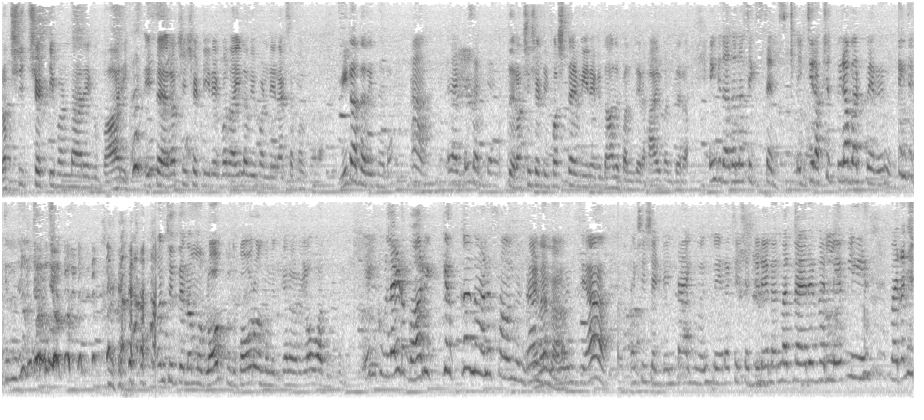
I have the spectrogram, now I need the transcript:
ರಕ್ಷಿತ್ ಶೆಟ್ಟಿ ಬಂಡಾರೆಗ್ ಬಾರಿ ಇತ್ತ ರಕ್ಷಿತ್ ಶೆಟ್ಟಿ ಇರೇಗ್ ಬದ ಐ ಲವ್ ಯು ಪಂಡೇರ್ ಆಕ್ಸೆಪ್ಟ್ ಮಾಡ್ತಾರ ಮೀಟ್ ಆತರ ಇದ್ನೇಟ ರಕ್ಷಿತ್ ಶೆಟ್ಟಿ ಫಸ್ಟ್ ಟೈಮ್ ಇರೇಗ್ ದಾದ ಬಂತೇರ ಹಾಯ್ ಬಂತೇರ? ಇಂಕ ದಾದನ ಸಿಕ್ಸ್ ಸೆನ್ಸ್ ಇಜ್ಜಿ ರಕ್ಷಿತ್ ಪಿರ ಬರ್ಪೇರು ಅಂಚಿತ್ತೆ ನಮ್ಮ ಬ್ಲಾಗ್ ಪವರ್ ಒಂದು ಕೆಲವರಿಗೆ ಲವ್ ಆದಿತ್ತು ಇಂಕ ಉಲೈಡ್ ಬಾರಿ ಕೆಕ್ಕನ ಅನಸ್ತಾ ಉಂಟು. ಏನಣ್ಣ? ಮಂಜ್ಯಾ ರಕ್ಷಿತ್ ಶೆಟ್ಟಿ ಟ್ಯಾಗ್ ಮಂತ್ಲಿ ರಕ್ಷಿ ಶೆಟ್ಟಿ ನನ್ ಮತ್ ಬೇರೆ ಬರ್ಲಿ ಪ್ಲೀಸ್ ಬರಗೆ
